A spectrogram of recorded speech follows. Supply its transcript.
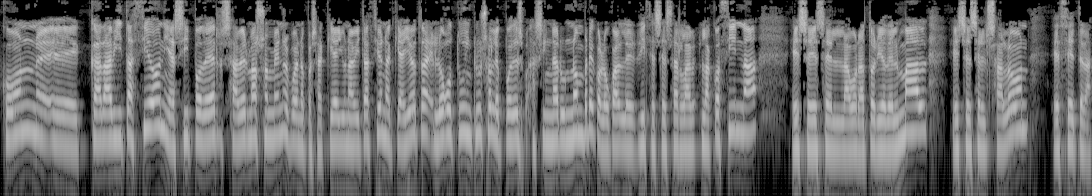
con eh, cada habitación y así poder saber más o menos, bueno, pues aquí hay una habitación, aquí hay otra. Luego tú incluso le puedes asignar un nombre, con lo cual le dices esa es la cocina, ese es el laboratorio del mal, ese es el salón, etcétera.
